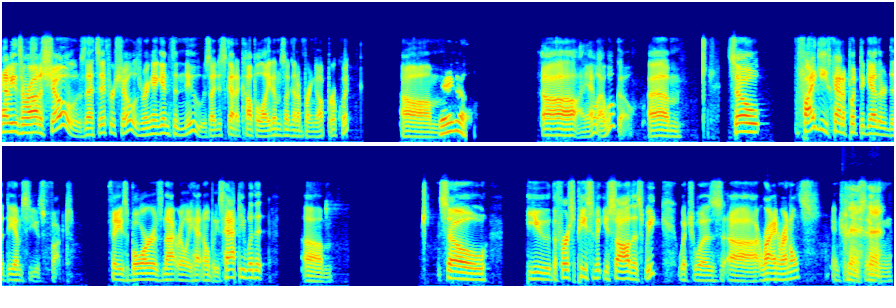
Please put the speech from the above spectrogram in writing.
That means we're out of shows. That's it for shows. We're gonna get into news. I just got a couple items I'm gonna bring up real quick. Um, there you go. Uh, yeah, I will go. Um, so Feige's kind of put together that the MCU's fucked. Phase Four is not really ha- nobody's happy with it. Um, so you the first piece of it you saw this week, which was uh, Ryan Reynolds introducing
